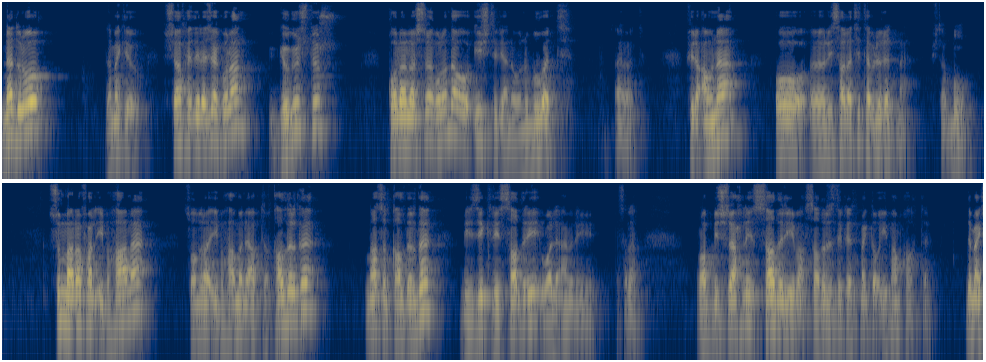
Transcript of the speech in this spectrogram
Nedir o? Demek ki şerh edilecek olan göğüstür. Kolaylaştıracak olan da o iştir. Yani o nübüvvet. Evet. Firavun'a o e, risaleti tebliğ etme. İşte bu. Summa rafal ibhame sonra ibhamı ne yaptı? Kaldırdı. Nasıl kaldırdı? Bi zikri sadri vel emri. Mesela Rabbi şrahli sadri bak sadrı zikretmekle o ibham kalktı. Demek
